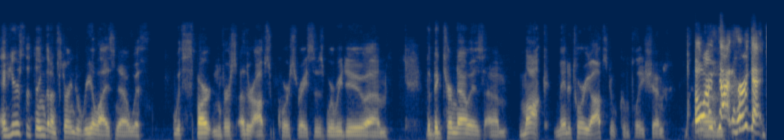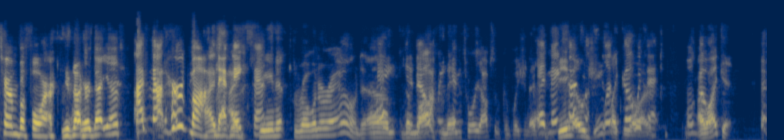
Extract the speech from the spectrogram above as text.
And here's the thing that I'm starting to realize now with with Spartan versus other obstacle course races, where we do um, the big term now is um, mock mandatory obstacle completion. Oh, I've Um, not heard that term before. You've not heard that yet? I've not heard mock. I've, that I've sense. seen it thrown around. Um, Hey, the know, mock we can- mandatory obstacle completion. It makes being sense. OGs Let's like go with are, it. We'll I go like it.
